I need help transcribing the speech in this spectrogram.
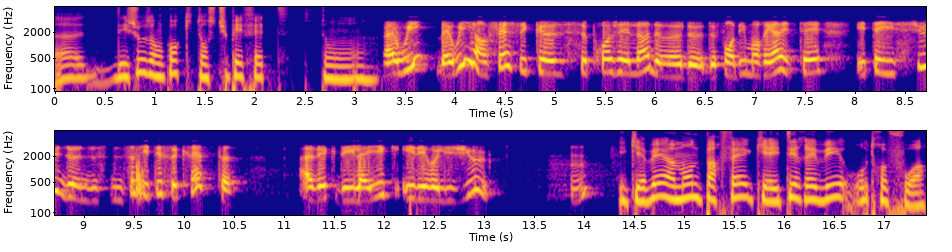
euh, des choses encore qui t'ont stupéfaite, qui Ben oui, ben oui, en fait, c'est que ce projet-là de, de, de fonder Montréal était, était issu d'une d'une société secrète avec des laïcs et des religieux. et qu'il y avait un monde parfait qui a été rêvé autrefois.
